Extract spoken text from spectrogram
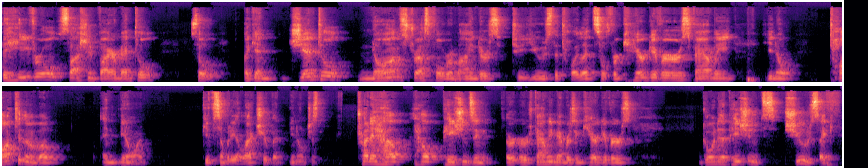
Behavioral slash environmental. So again, gentle, non-stressful reminders to use the toilet. So for caregivers, family, you know, talk to them about and you know give somebody a lecture, but you know, just try to help help patients and or, or family members and caregivers go into the patient's shoes. Like,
